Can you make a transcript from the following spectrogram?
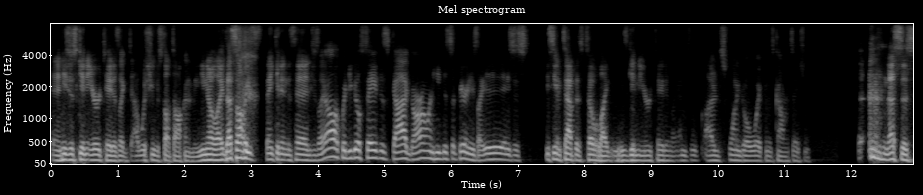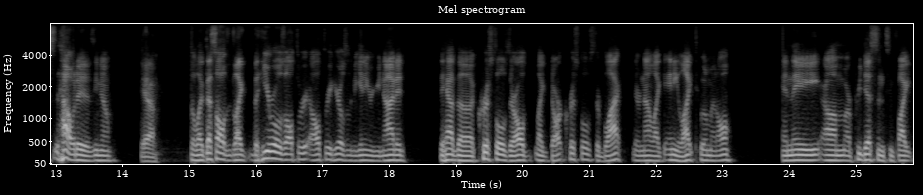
And he's just getting irritated. It's like I wish he would stop talking to me. You know, like that's all he's thinking in his head. And she's like, "Oh, could you go save this guy Garland? He disappeared." And he's like, eh. he's just you see him tap his toe, like he's getting irritated. Like just, I just want to go away from this conversation. that's just how it is, you know. Yeah. So like that's all like the heroes, all three all three heroes in the beginning are united. They have the crystals, they're all like dark crystals, they're black. They're not like any light to them at all. And they um are predestined to fight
